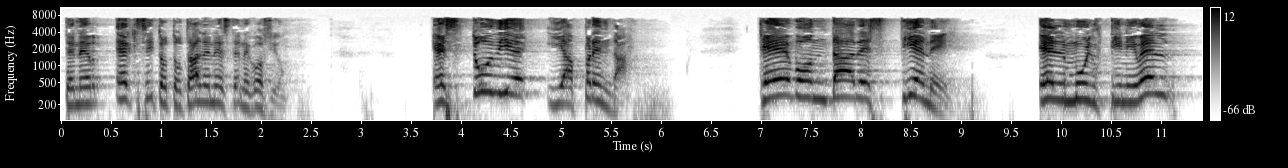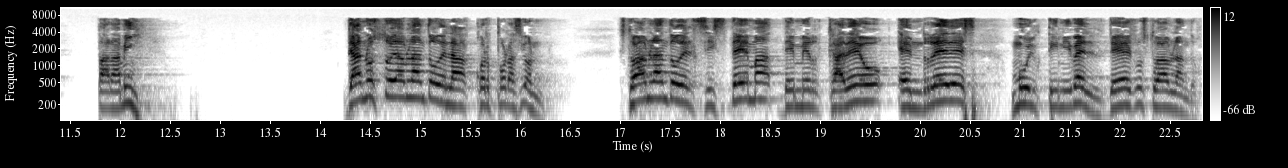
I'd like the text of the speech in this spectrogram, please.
tener éxito total en este negocio. Estudie y aprenda qué bondades tiene el multinivel para mí. Ya no estoy hablando de la corporación, estoy hablando del sistema de mercadeo en redes multinivel, de eso estoy hablando.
